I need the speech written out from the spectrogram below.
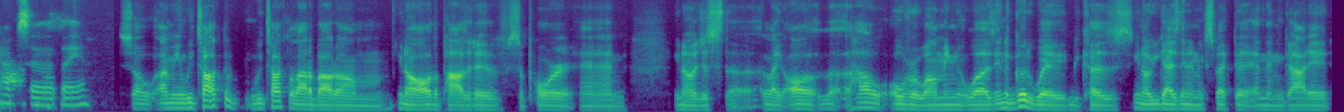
absolutely. So I mean, we talked we talked a lot about um you know all the positive support and you know just uh, like all the, how overwhelming it was in a good way because you know you guys didn't expect it and then got it.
